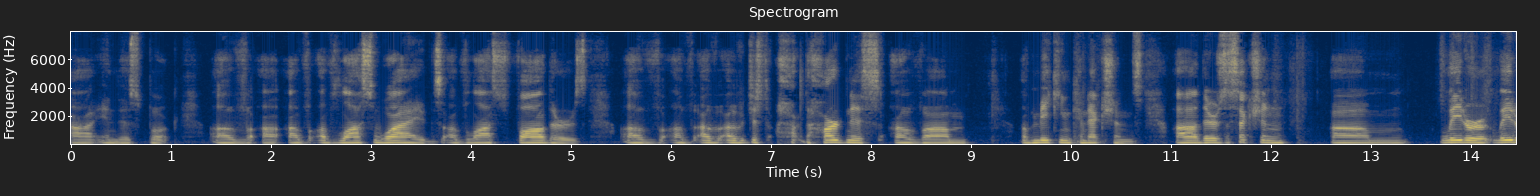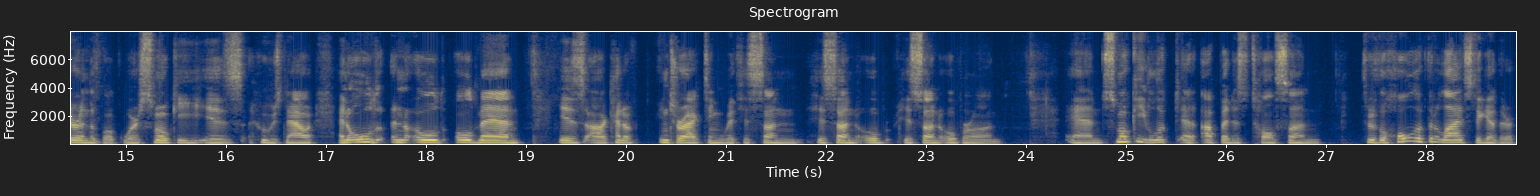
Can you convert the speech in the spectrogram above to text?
uh, in this book of, uh, of of lost wives, of lost fathers, of of of, of just the hardness of um, of making connections. Uh, there's a section um, later later in the book where Smoky is who's now an old an old old man is uh, kind of interacting with his son his son his son Oberon, and Smoky looked at, up at his tall son. Through the whole of their lives together,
